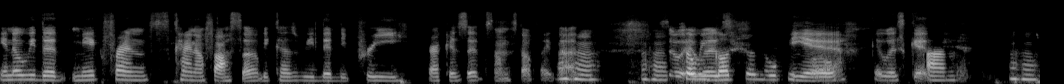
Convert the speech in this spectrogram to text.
you know we did make friends kind of faster because we did the prerequisites and stuff like that Mhm, mhm. So So, it we was- got to know people. yeah it was good And, mhm. and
